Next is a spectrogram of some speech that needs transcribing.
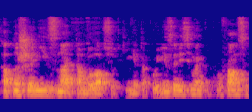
отношений. Знать там была все-таки не такой независимой, как во Франции.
